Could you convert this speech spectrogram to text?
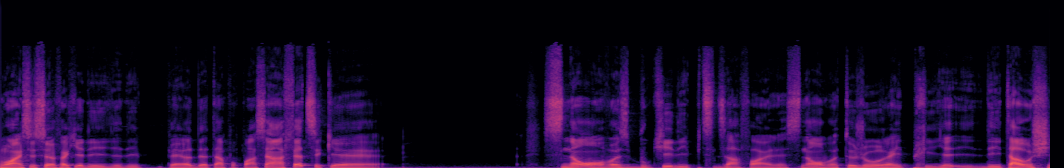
Ouais, c'est ça. Fait qu'il y y a des périodes de temps pour penser. En fait, c'est que sinon, on va se bouquer des petites affaires. là. Sinon, on va toujours être pris. Il y a des tâches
